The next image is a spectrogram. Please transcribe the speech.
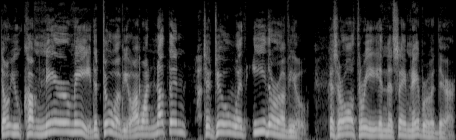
Don't you come near me! The two of you! I want nothing to do with either of you." because they're all three in the same neighborhood there,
